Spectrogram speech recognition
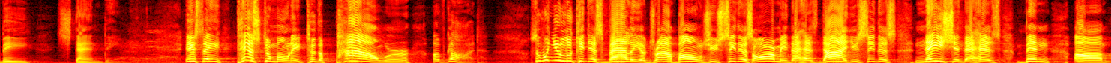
be standing. It's a testimony to the power of God. So when you look at this valley of dry bones, you see this army that has died. You see this nation that has been uh,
